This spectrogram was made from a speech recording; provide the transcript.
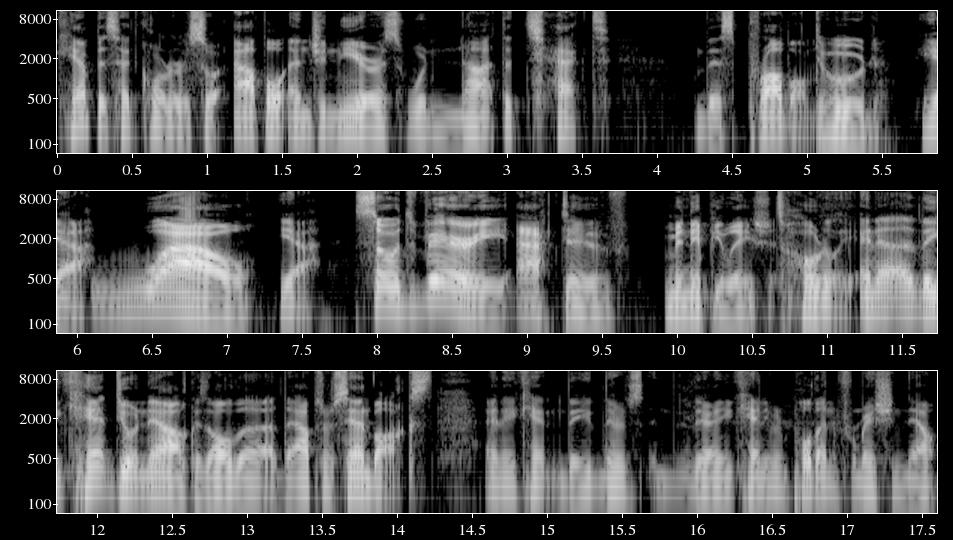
campus headquarters so Apple engineers would not detect this problem. Dude. Yeah, wow. yeah. So it's very active manipulation. Totally, and uh, they can't do it now because all the the apps are sandboxed, and they can't. They there's they you can't even pull that information now.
